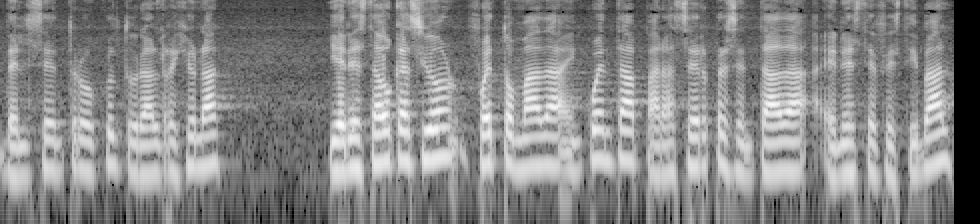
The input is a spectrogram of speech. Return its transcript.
del Centro Cultural Regional y en esta ocasión fue tomada en cuenta para ser presentada en este festival.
